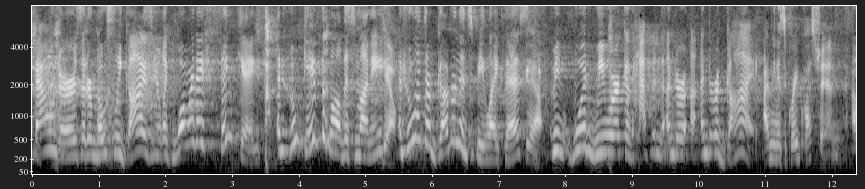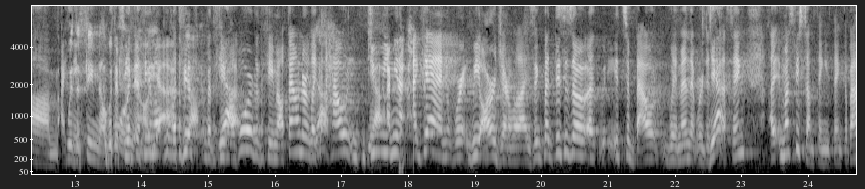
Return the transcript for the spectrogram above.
founders that are mostly guys, and you're like, what were they thinking? And who gave them all this money? Yeah. And who let their governance be like this? Yeah. I mean, would WeWork have happened under uh, under a guy? I mean, it's a great question. Um, I with think, a female with board. a female, with the female, yeah. with the female, yeah. with the female yeah. board, with the female founder. Like, Yeah. how do Yeah. you? I mean, again, we're, we are generalizing, but this is a, a it's about women that we're Yeah. discussing. Uh, it must be something you think about.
